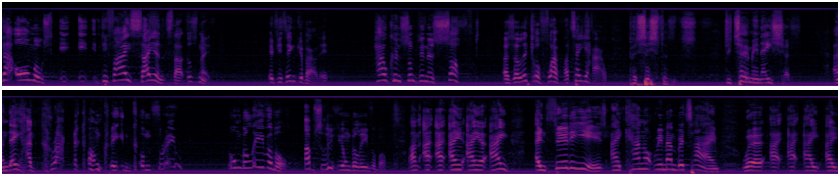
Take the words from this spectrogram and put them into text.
That almost it, it defies science, that doesn't it? If you think about it, how can something as soft as a little flower? I'll tell you how: persistence, determination, and they had cracked the concrete and come through. Unbelievable, absolutely unbelievable. And I, I, I, I, I in 30 years, I cannot remember a time where I, I, I,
